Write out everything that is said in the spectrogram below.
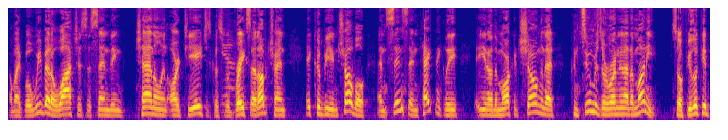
I'm like, well, we better watch this ascending channel in RTHs because if it breaks that uptrend, it could be in trouble. And since then, technically, you know, the market's showing that consumers are running out of money. So if you look at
